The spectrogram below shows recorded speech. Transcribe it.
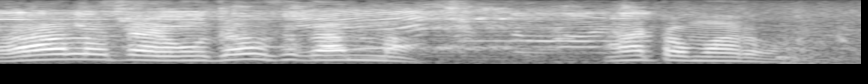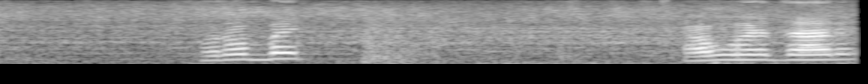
હાલો તારે હું જાઉં છું ગામમાં. આંટો મારો. બરોબર? આવું હે તારે?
